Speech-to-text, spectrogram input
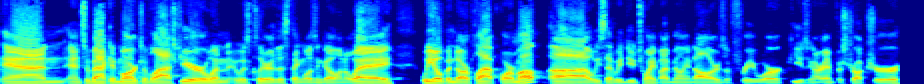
And and so back in March of last year, when it was clear this thing wasn't going away, we opened our platform up. Uh, we said we'd do twenty five million dollars of free work using our infrastructure.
